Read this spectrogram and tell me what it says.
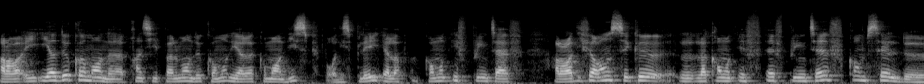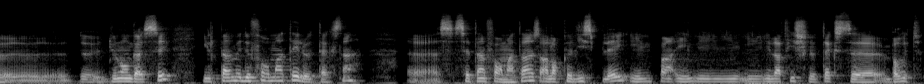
Alors il y a deux commandes, principalement deux commandes. Il y a la commande disp pour display et la commande ifprintf. Alors la différence, c'est que la commande fprintf, comme celle du langage C, il permet de formater le texte. Hein. Euh, c'est un formatage, alors que display, il, affiche le texte euh, brut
